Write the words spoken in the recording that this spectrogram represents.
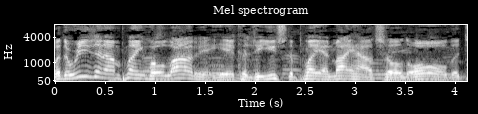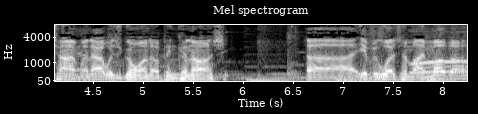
But the reason I'm playing Volante here, because he used to play in my household all the time when I was growing up in Canarsie. Uh, if it wasn't my mother,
